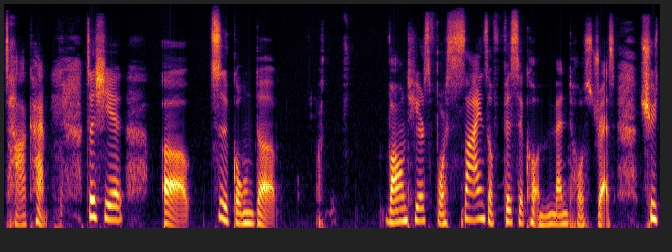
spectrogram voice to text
查看这些呃 志工的 volunteers for signs of physical and mental stress，去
